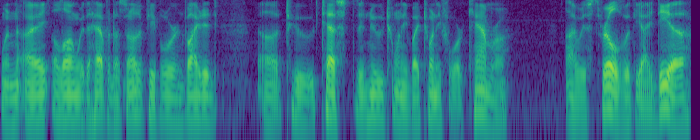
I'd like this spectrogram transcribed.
when I, along with a half a dozen other people, were invited uh, to test the new 20 by 24 camera, I was thrilled with the idea,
